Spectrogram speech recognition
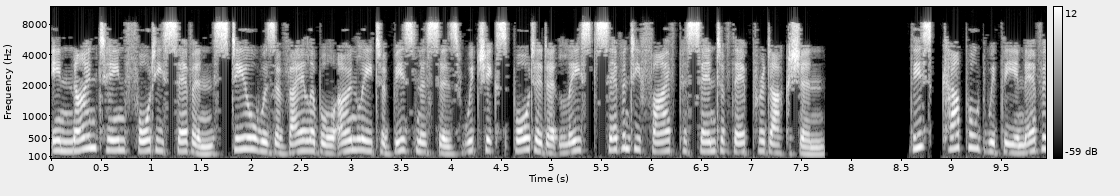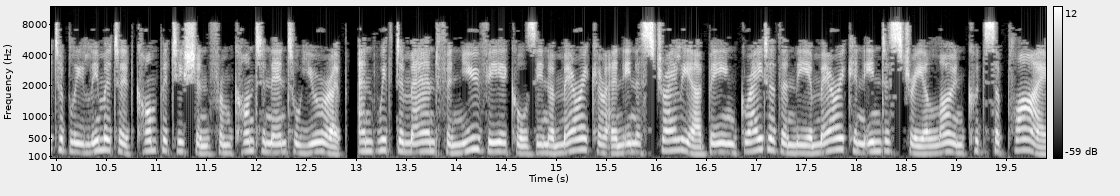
In 1947 steel was available only to businesses which exported at least 75% of their production. This, coupled with the inevitably limited competition from continental Europe, and with demand for new vehicles in America and in Australia being greater than the American industry alone could supply,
